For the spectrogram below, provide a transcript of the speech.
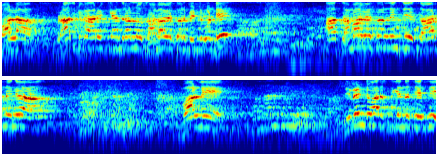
వాళ్ళ ప్రాథమిక ఆరోగ్య కేంద్రాల్లో సమావేశాలు పెట్టుకుంటే ఆ సమావేశాల నుంచి దారుణంగా వాళ్ళని ప్రివెంటివ్ అరెస్ట్ కింద చేసి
